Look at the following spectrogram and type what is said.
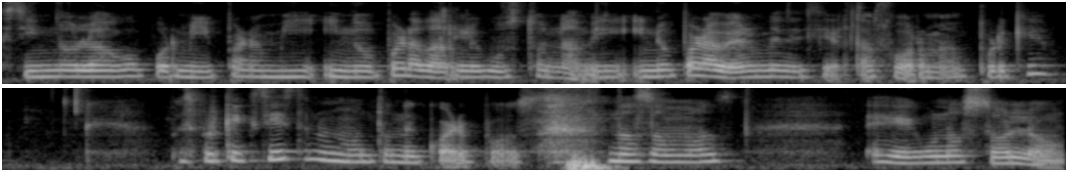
si no lo hago por mí, para mí y no para darle gusto a nadie y no para verme de cierta forma. ¿Por qué? Pues porque existen un montón de cuerpos, no somos eh, uno solo.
